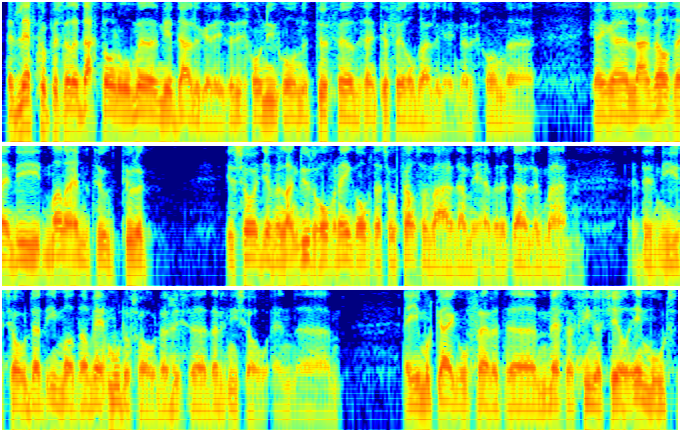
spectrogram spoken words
het Lefcup is aan de dag tonen op het moment dat er meer duidelijkheid is. Er is gewoon nu gewoon te veel, er zijn te veel onduidelijkheden. Dat is gewoon, eh, kijk, eh, laat wel zijn, die mannen hebben natuurlijk, natuurlijk is zo, je hebt een langdurige overeenkomst dat ze ook transferwaarde daarmee hebben, dat is duidelijk. Maar het is niet zo dat iemand dan weg moet of zo, dat is, eh, dat is niet zo. En, ehm, en je moet kijken hoe ver het uh, mes er financieel in moet.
